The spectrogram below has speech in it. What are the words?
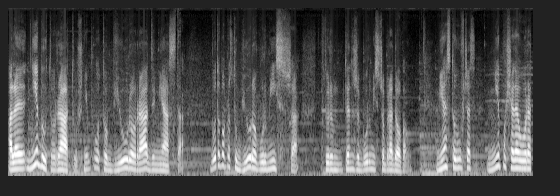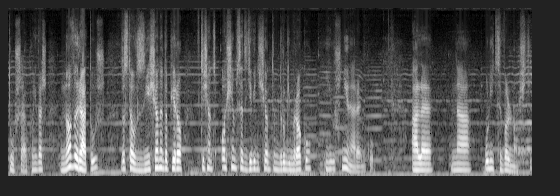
Ale nie był to ratusz, nie było to biuro Rady Miasta. Było to po prostu biuro burmistrza, w którym tenże burmistrz obradował. Miasto wówczas nie posiadało ratusza, ponieważ nowy ratusz został wzniesiony dopiero w 1892 roku i już nie na rynku, ale na ulicy Wolności.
